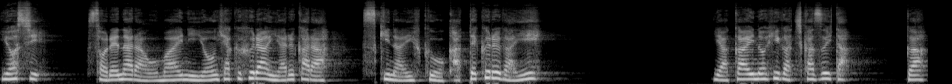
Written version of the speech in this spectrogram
よし、それならお前に400フランやるから好きな衣服を買ってくるがいい。夜会の日が近づいた。が、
